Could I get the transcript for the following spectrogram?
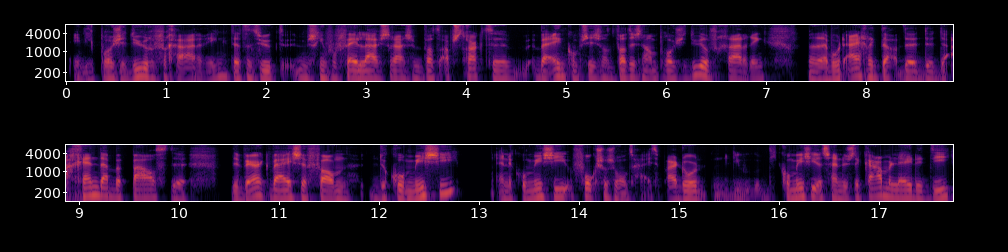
in die procedurevergadering. Dat natuurlijk misschien voor veel luisteraars een wat abstracte bijeenkomst is. Want wat is nou een procedurevergadering? Nou, daar wordt eigenlijk de, de, de, de agenda bepaald, de, de werkwijze van de commissie. En de commissie Volksgezondheid. Waardoor die, commissie, dat zijn dus de Kamerleden die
